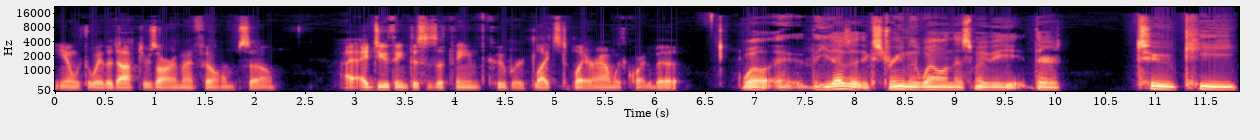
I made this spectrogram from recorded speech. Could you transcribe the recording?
You know, with the way the doctors are in that film. So I, I do think this is a theme Kubrick likes to play around with quite a bit. Well, uh, he does it extremely well in this movie. There are two key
